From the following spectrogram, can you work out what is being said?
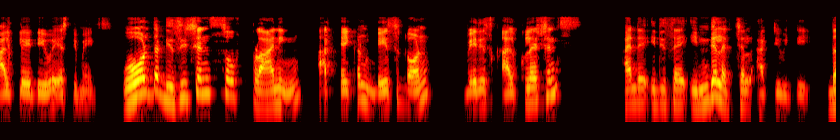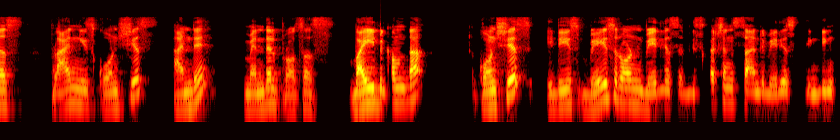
calculative estimates. All the decisions of planning are taken based on various calculations and it is a intellectual activity. Thus, planning is conscious and a mental process. Why it become the conscious? It is based on various discussions and various thinking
